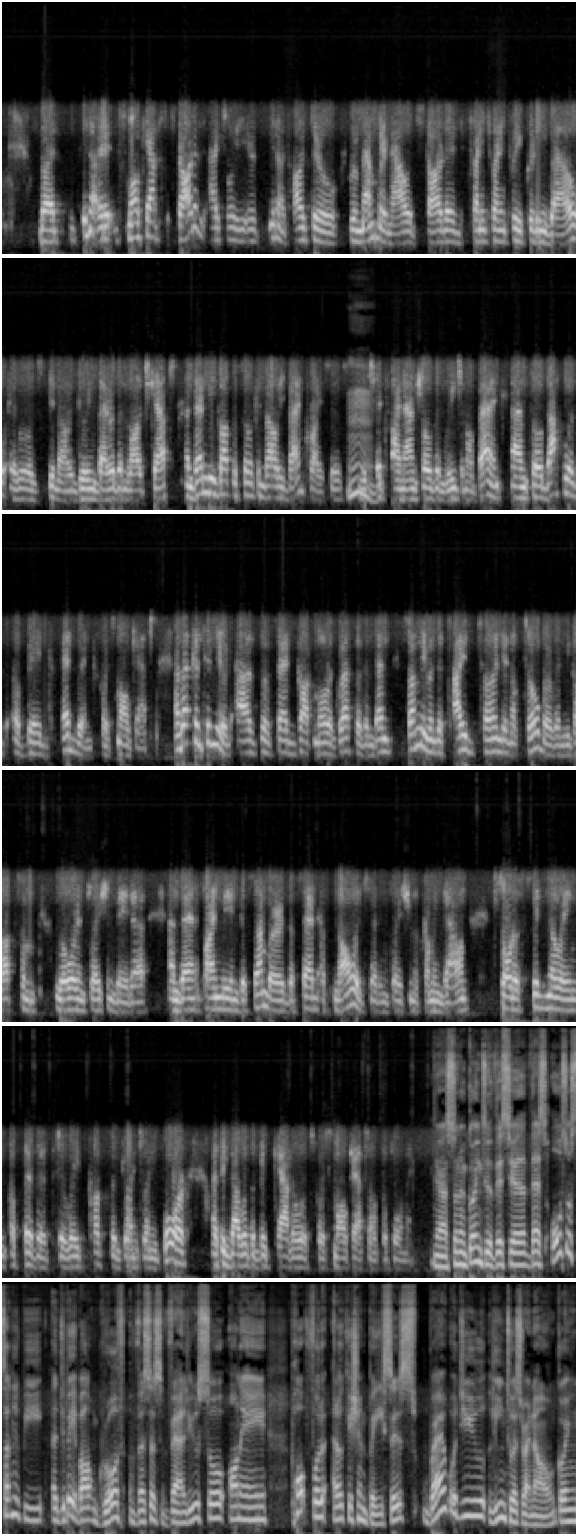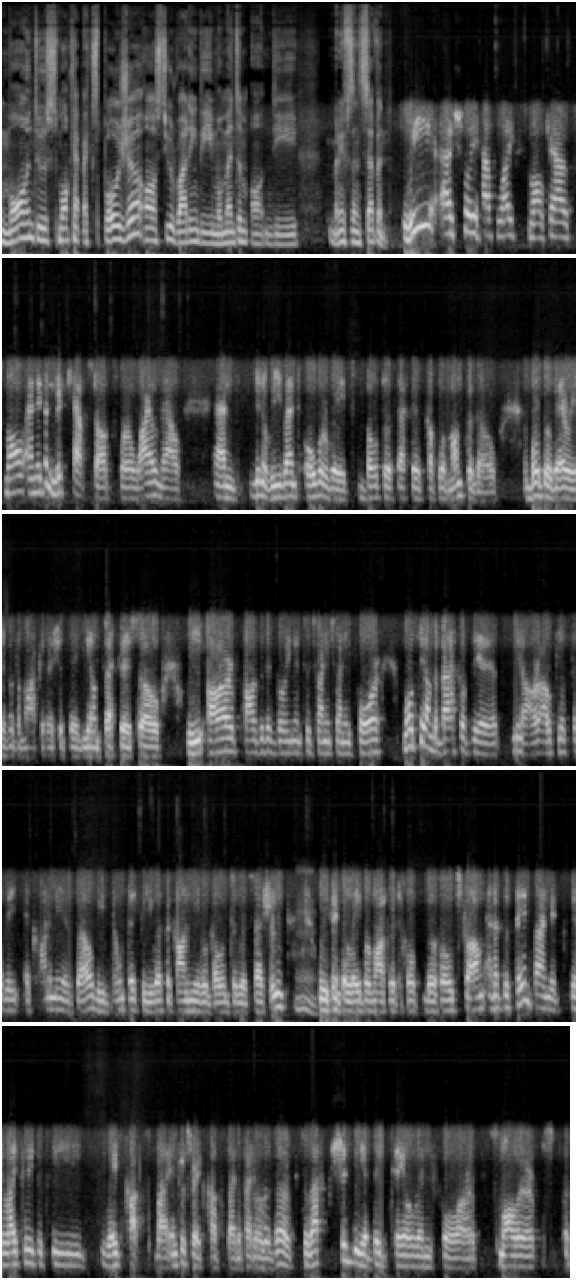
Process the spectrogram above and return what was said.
But you know, small caps started actually. You know, it's hard to remember now. It started 2023 pretty well. It was you know doing better than large caps, and then we got the Silicon Valley bank crisis, mm. which hit financials and regional banks, and so that was a big headwind for small caps, and that continued as the Fed got more aggressive, and then suddenly when the tide turned in October, when we got some lower inflation data. And then finally in December, the Fed acknowledged that inflation was coming down sort of signaling a pivot to rate cuts in 2024, I think that was a big catalyst for small caps outperforming. Yeah, so now going to this year, there's also starting to be a debate about growth versus value. So, on a portfolio allocation basis, where would you lean towards right now? Going more into small cap exposure or still riding the momentum on the Magnificent Seven? We actually have liked small cap, small, and even mid cap stocks for a while now. And, you know, we went overweight both those sectors a couple of months ago, both those areas of the market, I should say, beyond sectors. So we are positive going into 2024, mostly on the back of the, you know, our outlook for the economy as well. We don't think the U.S. economy will go into recession. Mm. We think the labor market will hold strong. And at the same time, we're likely to see rate cuts by interest rate cuts by the Federal Reserve. So that should be a big tailwind for smaller,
